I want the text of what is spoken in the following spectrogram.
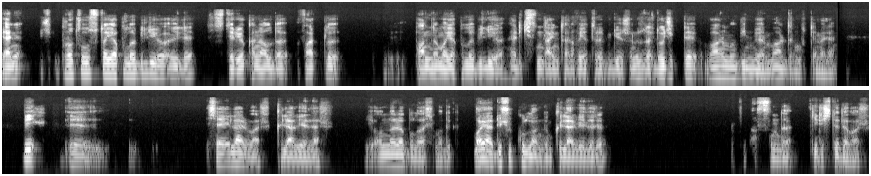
Yani Pro Tools'ta yapılabiliyor öyle. Stereo kanalda farklı e, panlama yapılabiliyor. Her ikisini de aynı tarafa yatırabiliyorsunuz da Logic'te var mı bilmiyorum. Vardır muhtemelen. Bir e, şeyler var, klavyeler. E, Onlara bulaşmadık. Bayağı düşük kullandım klavyeleri. Aslında girişte de var.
